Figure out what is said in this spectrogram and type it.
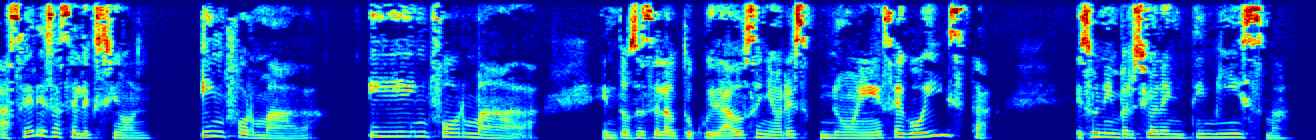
hacer esa selección informada, informada. Entonces el autocuidado, señores, no es egoísta, es una inversión en ti misma,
